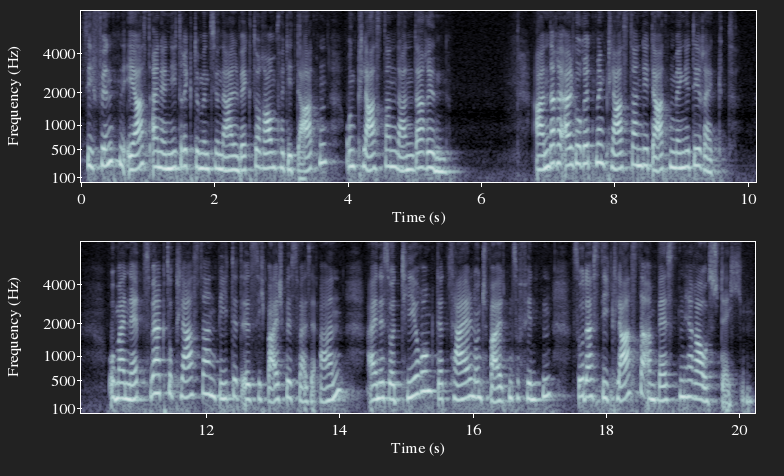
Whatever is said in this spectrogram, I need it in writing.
sie finden erst einen niedrigdimensionalen Vektorraum für die Daten und clustern dann darin. Andere Algorithmen clustern die Datenmenge direkt. Um ein Netzwerk zu clustern, bietet es sich beispielsweise an, eine Sortierung der Zeilen und Spalten zu finden, so dass die Cluster am besten herausstechen.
